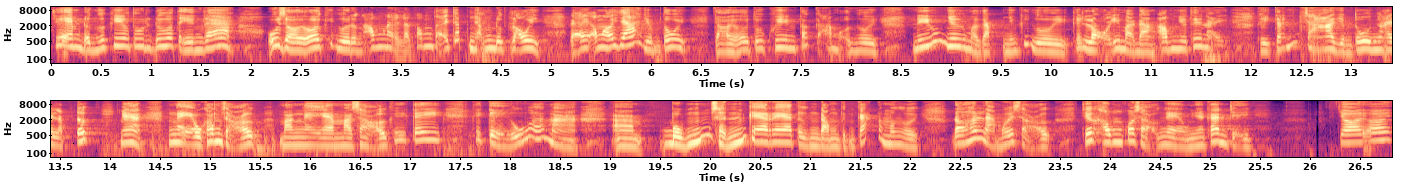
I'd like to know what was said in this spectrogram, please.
chứ em đừng có kêu tôi đưa tiền ra. Ôi trời ơi cái người đàn ông này là không thể chấp nhận được rồi. Để ông ở giá giùm tôi. Trời ơi tôi khuyên tất cả mọi người nếu như mà gặp những cái người cái loại mà đàn ông như thế này thì tránh xa giùm tôi ngay lập tức nha. Nghèo không sợ mà nghèo mà sợ cái cái cái kiểu mà à, bụng xỉn ke re từng đồng từng cắt đó mọi người. Đó là mới sợ, chứ không có sợ nghèo nha các anh chị. Trời ơi,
